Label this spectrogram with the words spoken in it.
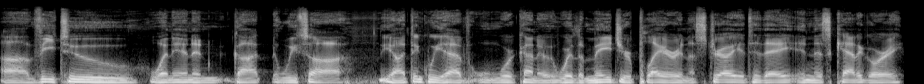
Uh, V2 went in and got, we saw, you know, I think we have, we're kind of, we're the major player in Australia today in this category.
